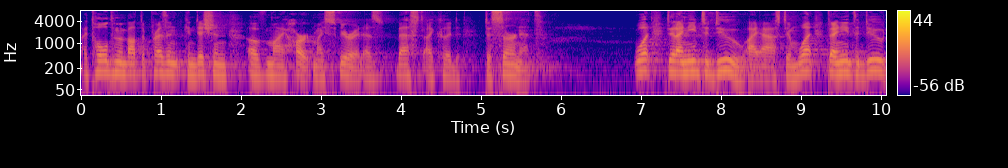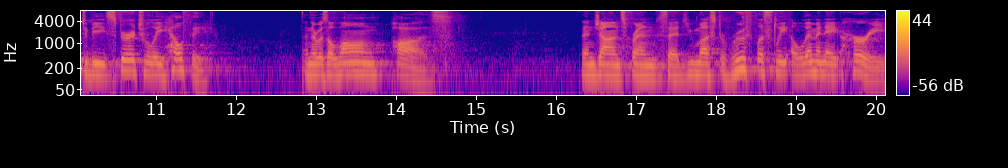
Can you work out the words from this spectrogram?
I told him about the present condition of my heart, my spirit, as best I could discern it. What did I need to do? I asked him. What did I need to do to be spiritually healthy? And there was a long pause. Then John's friend said, You must ruthlessly eliminate hurry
